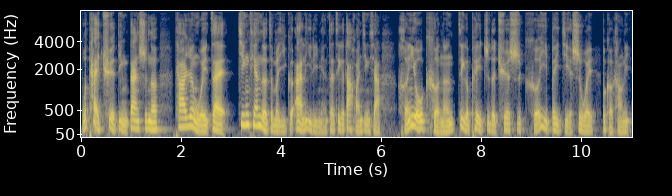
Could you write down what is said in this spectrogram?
不太确定，但是呢，他认为在今天的这么一个案例里面，在这个大环境下，很有可能这个配置的缺失可以被解释为不可抗力。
